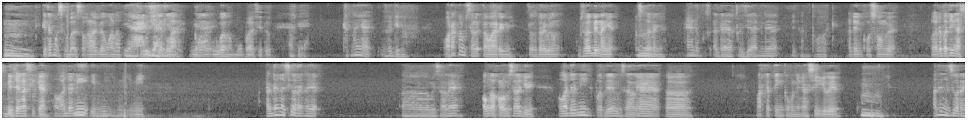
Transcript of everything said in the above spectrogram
Hmm. Kita nggak usah bahas soal agama lah, Ya, bullshit iya, iya, lah. Gua iya. gua nggak mau bahas itu. oke karena ya misalnya gini orang kan misalnya tawarin nih saudara bilang misalnya dia nanya ke Hmm. saudaranya eh ada ada kerjaan nggak di kantor ada yang kosong nggak saudara berarti ngasih biasanya ngasih kan oh ada nih ini ini ini ada nggak sih orang kayak eh misalnya oh nggak kalau misalnya gini oh ada nih pekerjaan misalnya eh, marketing komunikasi gitu ya. Hmm. ada nggak sih orang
